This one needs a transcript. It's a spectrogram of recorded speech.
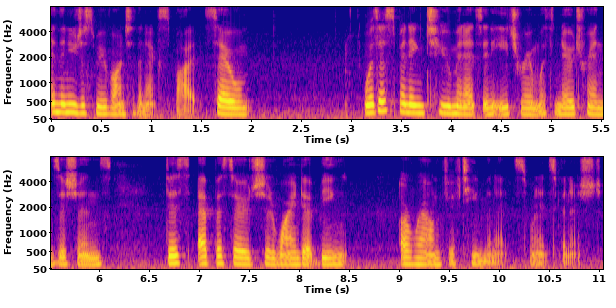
and then you just move on to the next spot. So, with us spending two minutes in each room with no transitions, this episode should wind up being around 15 minutes when it's finished.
